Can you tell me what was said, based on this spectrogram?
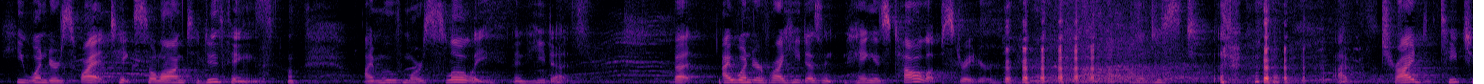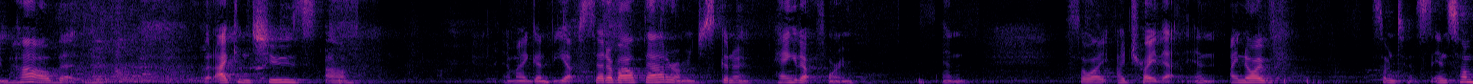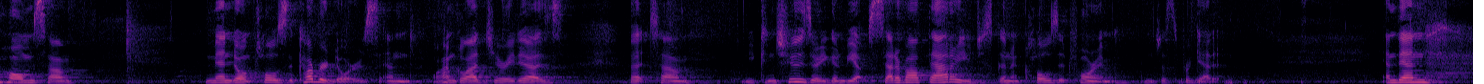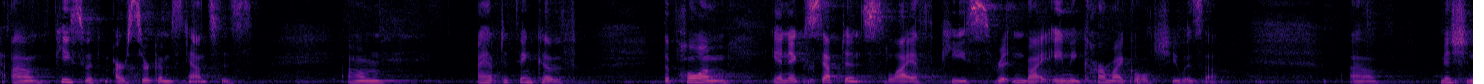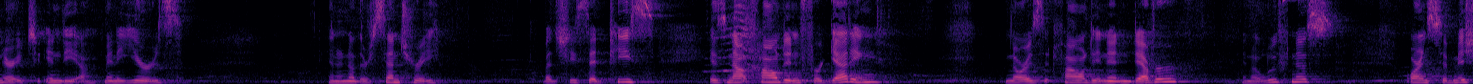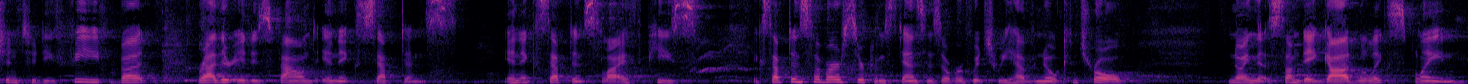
he wonders why it takes so long to do things. I move more slowly than he does. But I wonder why he doesn't hang his towel up straighter. Just, tried to teach him how, but, but I can choose um, am I going to be upset about that or am I just going to hang it up for him? And so I, I try that. And I know I've, some, in some homes, um, men don't close the cupboard doors. And well, I'm glad Jerry does. But um, you can choose are you going to be upset about that or are you just going to close it for him and just forget it? And then um, peace with our circumstances. Um, I have to think of the poem in Acceptance Lieth Peace, written by Amy Carmichael. She was a, a missionary to India many years in another century. But she said, Peace is not found in forgetting, nor is it found in endeavor, in aloofness, or in submission to defeat, but rather it is found in acceptance. In acceptance lieth peace acceptance of our circumstances over which we have no control, knowing that someday God will explain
